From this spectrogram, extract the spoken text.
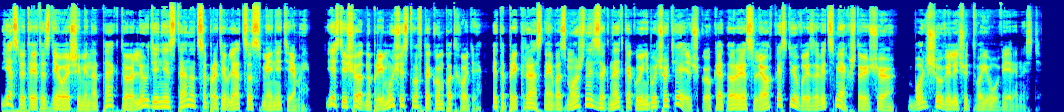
Если ты это сделаешь именно так, то люди не станут сопротивляться смене темы. Есть еще одно преимущество в таком подходе. Это прекрасная возможность загнать какую-нибудь шутеечку, которая с легкостью вызовет смех, что еще больше увеличит твою уверенность.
